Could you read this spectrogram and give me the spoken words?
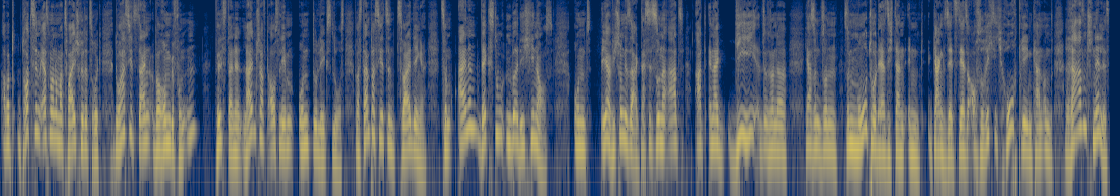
Aber trotzdem erstmal nochmal zwei Schritte zurück. Du hast jetzt dein Warum gefunden. Willst deine Leidenschaft ausleben und du legst los. Was dann passiert, sind zwei Dinge. Zum einen wächst du über dich hinaus. Und ja, wie schon gesagt, das ist so eine Art, Art Energie, so eine, ja, so, so, ein, so ein Motor, der sich dann in Gang setzt, der so auch so richtig hochdrehen kann und rasend schnell ist.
